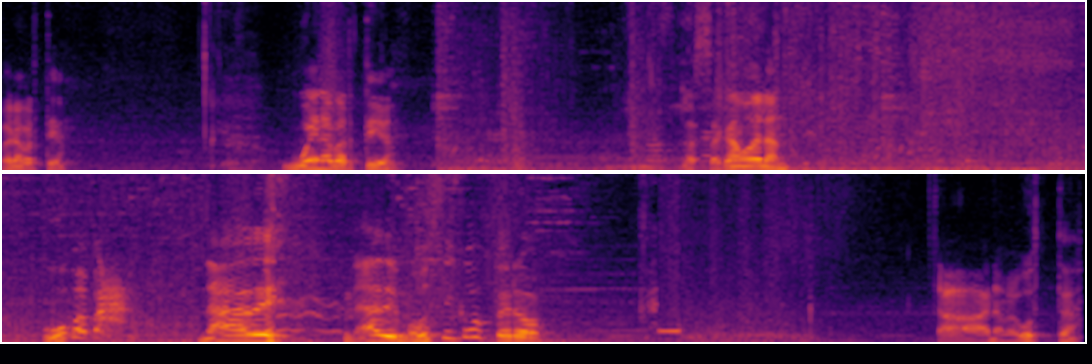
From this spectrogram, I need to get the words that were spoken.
Buena partida. Buena partida. La sacamos adelante. ¡Uh, papá! Nada de. Nada de músicos, pero. Ah, no me gusta.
